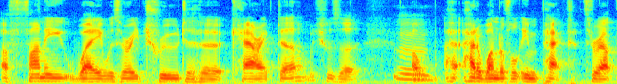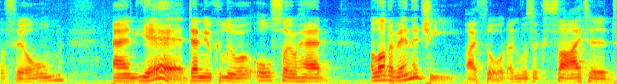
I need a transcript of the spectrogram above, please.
a funny way, was very true to her character, which was a, a had a wonderful impact throughout the film. And yeah, Daniel Kaluuya also had a lot of energy, I thought, and was excited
